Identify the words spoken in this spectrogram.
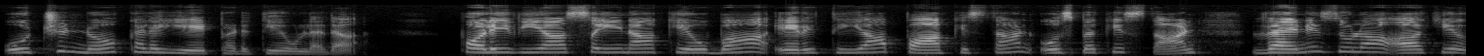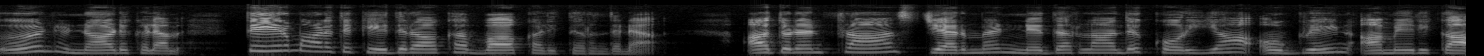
உற்று நோக்கலை ஏற்படுத்தியுள்ளது. பொலிவியா சீனா Cuba Eritrea Pakistan Uzbekistan Venezuela ஆகிய ஏழு நாடுகளும் தீர்மானத்துக்கு எதிராக வாக்களித்திருந்தன. அத்துடன் France German Netherlands Korea Ukraine America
